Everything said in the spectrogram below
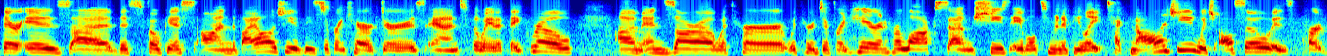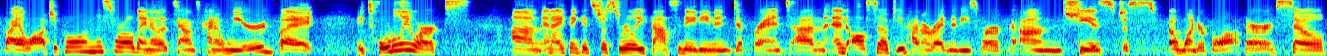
there is uh, this focus on the biology of these different characters and the way that they grow. Um, and Zahrah, with her with her different hair and her locks, um, she's able to manipulate technology, which also is part biological in this world. I know that sounds kind of weird, but it totally works. Um, and I think it's just really fascinating and different. Um, and also, if you haven't read Nnedi's work, um, she is just a wonderful author. So,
